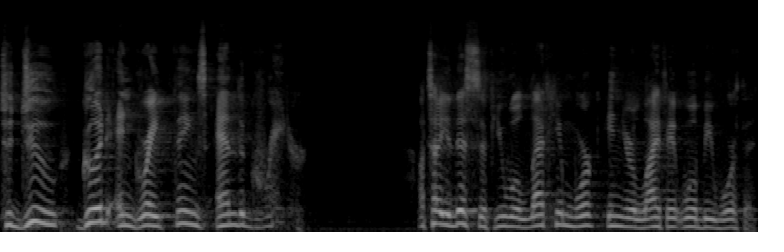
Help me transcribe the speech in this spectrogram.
to do good and great things and the greater. I'll tell you this if you will let Him work in your life, it will be worth it.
